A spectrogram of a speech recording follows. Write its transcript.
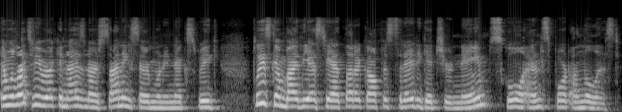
and would like to be recognized in our signing ceremony next week, please come by the STA Athletic office today to get your name, school, and sport on the list.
